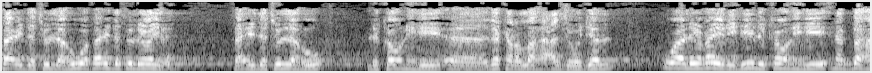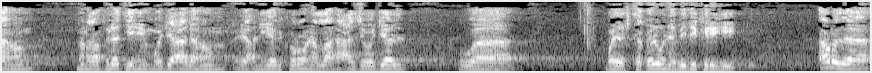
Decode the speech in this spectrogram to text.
فائدة له وفائدة لغيره فائدة له لكونه آه، ذكر الله عز وجل ولغيره لكونه نبههم من غفلتهم وجعلهم يعني يذكرون الله عز وجل و ويشتغلون بذكره. أرد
